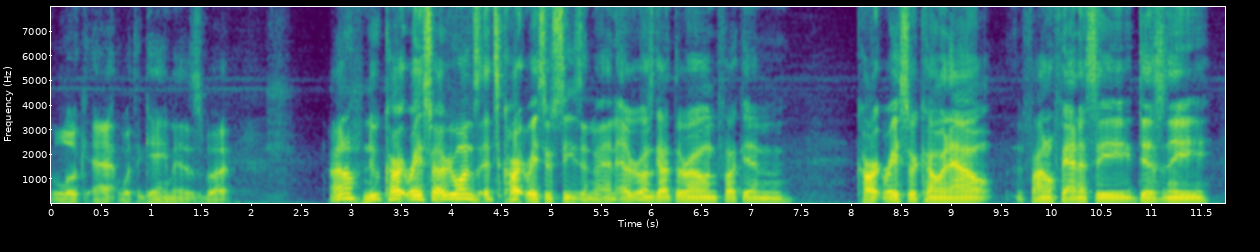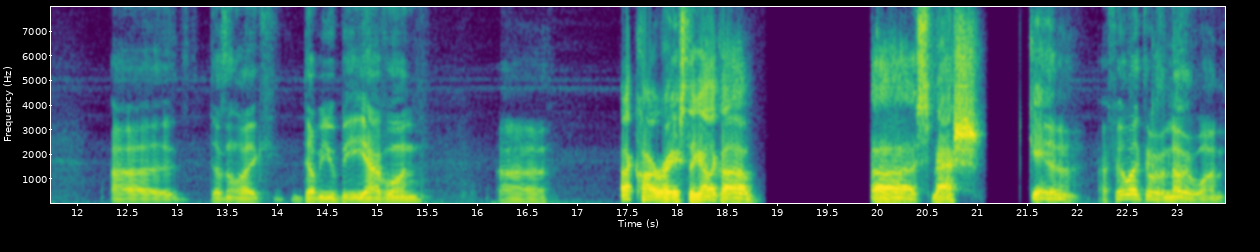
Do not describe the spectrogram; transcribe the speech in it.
look at what the game is. But I don't know, new kart racer. Everyone's it's kart racer season, man. Everyone's got their own fucking kart racer coming out. Final Fantasy, Disney. Uh, doesn't like WB have one? Uh, Not a car race. They got like a uh Smash game. I feel like there was another out. one.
